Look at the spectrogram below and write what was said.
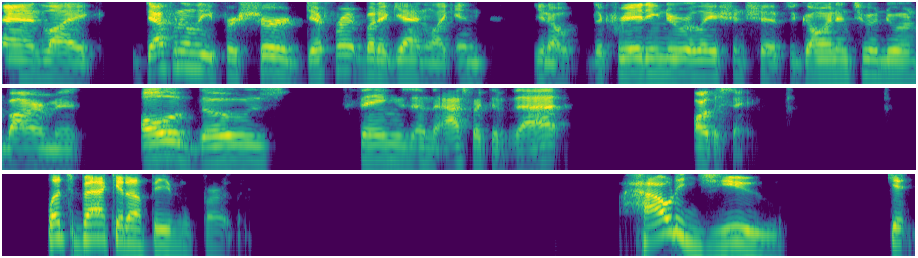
And like definitely for sure different. But again, like in, you know, the creating new relationships, going into a new environment, all of those things and the aspect of that are the same. Let's back it up even further. How did you get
